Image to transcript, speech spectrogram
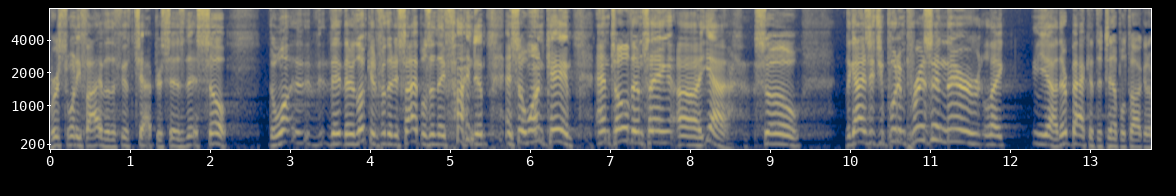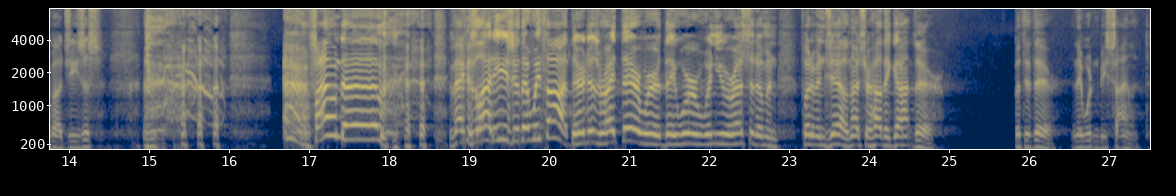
Verse 25 of the fifth chapter says this So, the one, they're looking for the disciples and they find him. And so one came and told them, saying, uh, Yeah, so the guys that you put in prison, they're like Yeah, they're back at the temple talking about Jesus. Found them. in fact, it's a lot easier than we thought. They're just right there where they were when you arrested them and put them in jail. Not sure how they got there, but they're there, and they wouldn't be silent.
